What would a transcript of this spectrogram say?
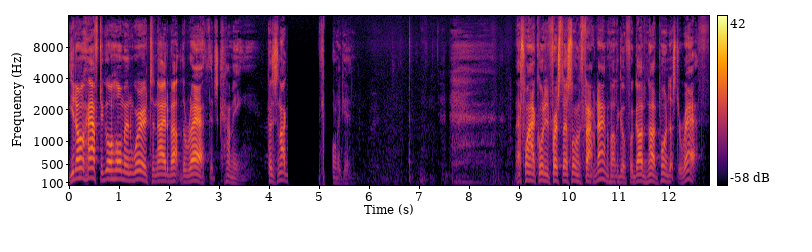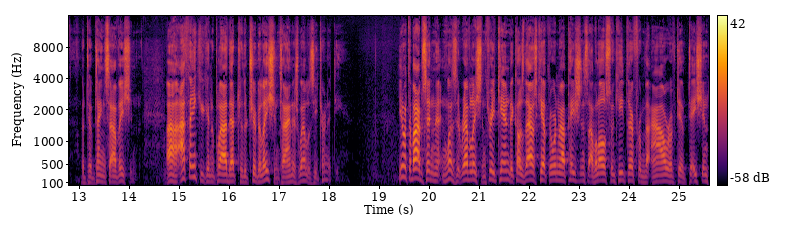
You don't have to go home and worry tonight about the wrath that's coming because it's not if you're born again. That's why I quoted 1 Thessalonians 5 9 a while ago. For God has not appointed us to wrath, but to obtain salvation. Uh, I think you can apply that to the tribulation time as well as eternity. You know what the Bible said in, what is it, Revelation 3.10? Because thou hast kept the word of my patience, I will also keep there from the hour of temptation,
